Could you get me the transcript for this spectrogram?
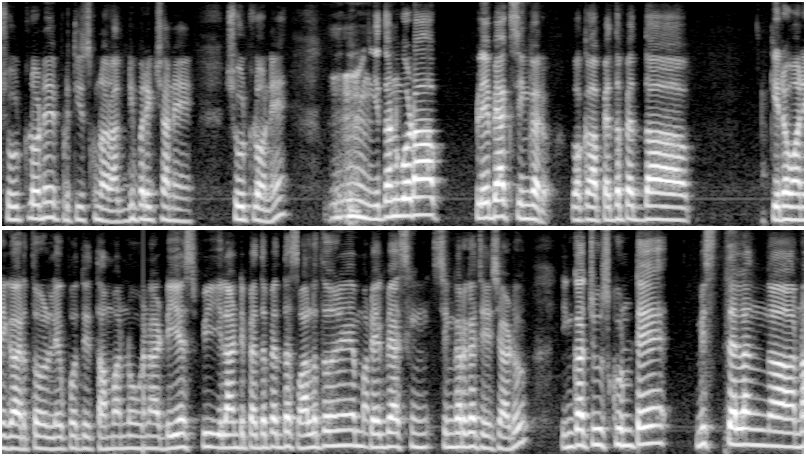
షూట్లోనే ఇప్పుడు తీసుకున్నారు. అగ్ని పరీక్ష అనే షూట్లోనే ఇతను కూడా ప్లేబ్యాక్ సింగర్ ఒక పెద్ద పెద్ద కిరవాణి గారితో లేకపోతే తమను నా డిఎస్పి ఇలాంటి పెద్ద పెద్ద వాళ్ళతోనే ప్లేబ్యాక్ సింగర్గా చేశాడు. ఇంకా చూసుకుంటే మిస్ తెలంగాణ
